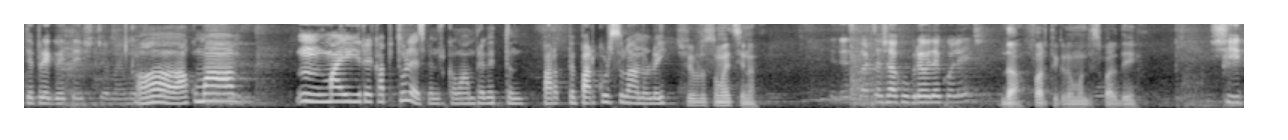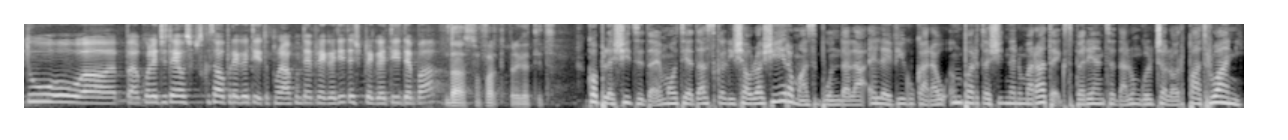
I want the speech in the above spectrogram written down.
te pregătești cel mai mult? A, acum mm, mai recapitulez, pentru că m-am pregătit în par- pe parcursul anului. Și fi vrut să mai țină. Te desparți așa cu greu de colegi? Da, foarte greu mă despart de ei. Și tu, uh, colegii tăi au spus că s-au pregătit. Tu Până acum te-ai pregătit? Ești pregătit de BAC? Da, sunt foarte pregătit. Copleșiți de emoție, dascălii și-au luat și ei rămas bun de la elevii cu care au împărtășit nenumărate experiențe de-a lungul celor patru ani.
